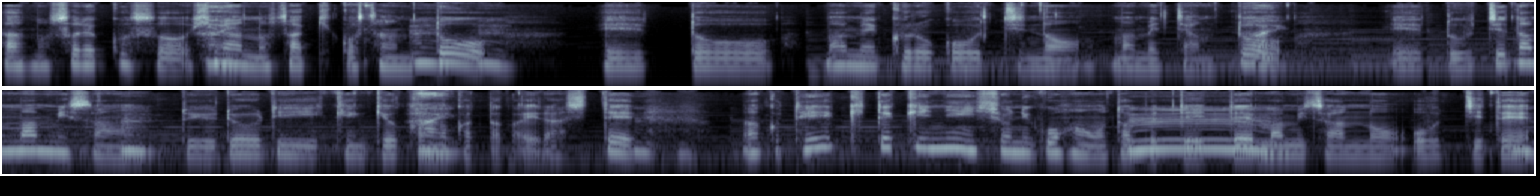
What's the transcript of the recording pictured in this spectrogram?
あのそれこそ平野咲子さんと、うんうん。えっ、と豆黒河内の豆ちゃんと、はい。えっ、と内田真美さうんんという料理研究家の方がいらして、うん。なんか定期的に一緒にご飯を食べていて、うん真美さんのお家で、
